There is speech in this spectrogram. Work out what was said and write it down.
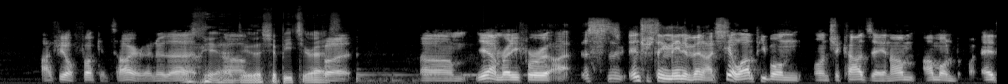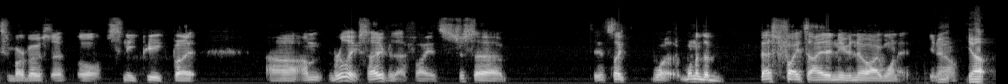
I feel fucking tired. I know that. yeah, Um, dude, that shit beats your ass. But um, yeah, I'm ready for uh, this is an interesting main event. I see a lot of people on on Chikadze, and I'm I'm on Edson Barboza. little sneak peek, but uh, I'm really excited for that fight. It's just a, it's like one of the best fights I didn't even know I wanted. You know, Yep.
